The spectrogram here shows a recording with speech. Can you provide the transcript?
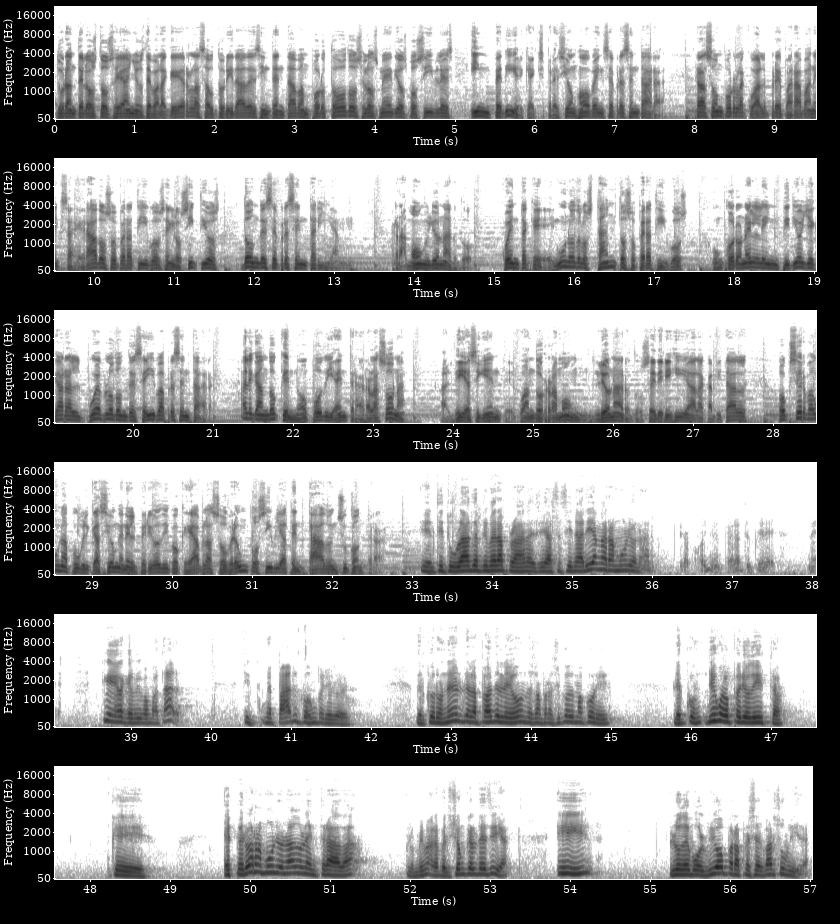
Durante los 12 años de Balaguer, las autoridades intentaban por todos los medios posibles impedir que Expresión Joven se presentara, razón por la cual preparaban exagerados operativos en los sitios donde se presentarían. Ramón Leonardo cuenta que en uno de los tantos operativos, un coronel le impidió llegar al pueblo donde se iba a presentar, alegando que no podía entrar a la zona. Al día siguiente, cuando Ramón Leonardo se dirigía a la capital, observa una publicación en el periódico que habla sobre un posible atentado en su contra. Y el titular de primera plana decía, asesinarían a Ramón Leonardo. Yo. ¿quién era que me iba a matar? Y me paro y cojo un periódico. Del coronel de la Paz de León de San Francisco de Macorís, le dijo a los periodistas que esperó a Ramón Leonardo en la entrada, la versión que él decía, y lo devolvió para preservar su vida,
